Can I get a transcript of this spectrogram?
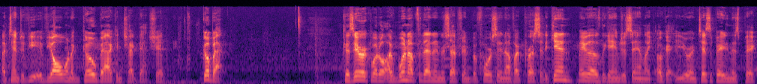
attempt. If you if y'all want to go back and check that shit, go back. Because Eric Weddle, I went up for that interception, but fortunately enough, I pressed it again. Maybe that was the game just saying, like, okay, you were anticipating this pick.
